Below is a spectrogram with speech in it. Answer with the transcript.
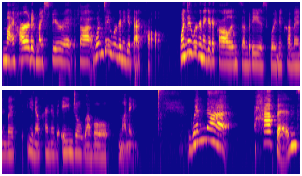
my heart and my spirit, thought one day we're going to get that call. One day we're going to get a call and somebody is going to come in with, you know, kind of angel level money. When that happened,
